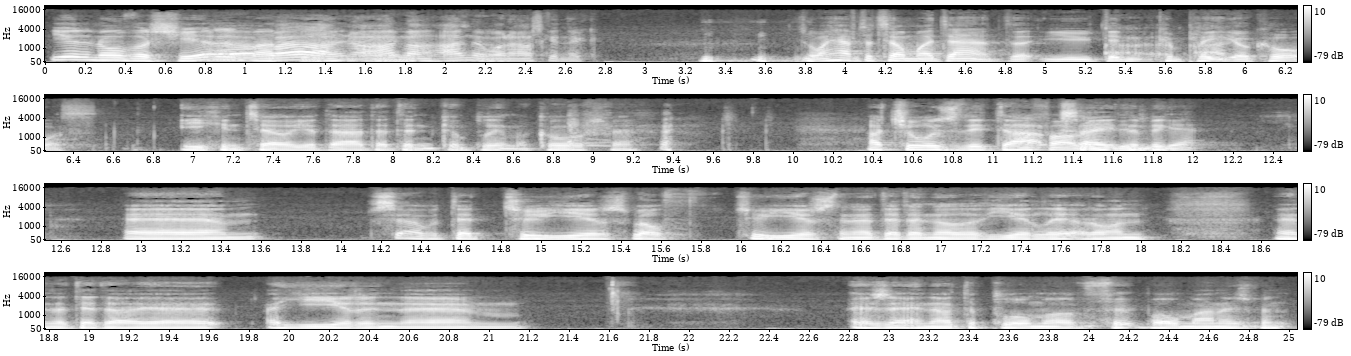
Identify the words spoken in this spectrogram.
You're an oversharer, Uh, Matthew, well, no, I'm, you a, know, I'm the one asking the. Do I have to tell my dad that you didn't complete your course? You can tell your dad I didn't complete my course. yeah. I chose the How dark far side. did the you big, get? Um, so I did two years. Well, th- two years, then I did another year later on, and I did a a year in um, as in a diploma of football management.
